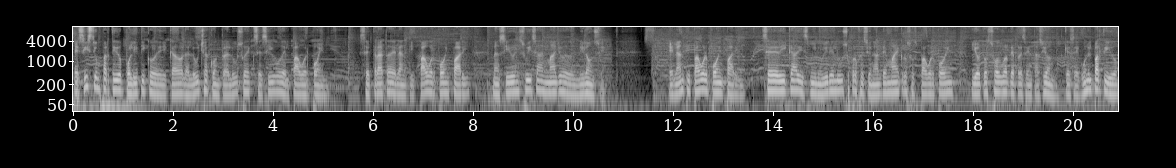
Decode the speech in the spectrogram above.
Existe un partido político dedicado a la lucha contra el uso excesivo del PowerPoint. Se trata del Anti-PowerPoint Party nacido en Suiza en mayo de 2011. El Anti-PowerPoint Party se dedica a disminuir el uso profesional de Microsoft PowerPoint y otros software de presentación que según el partido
